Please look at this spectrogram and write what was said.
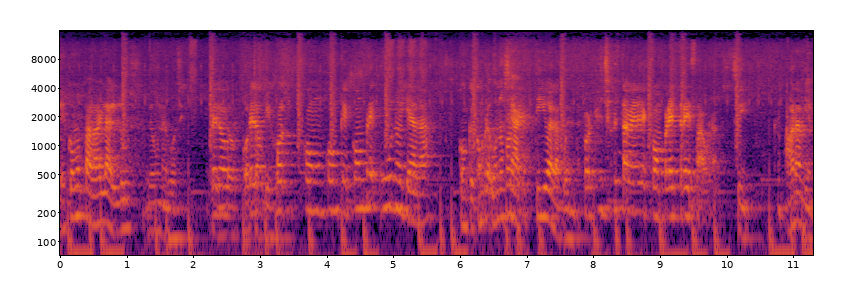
Es como pagar la luz de un negocio. Pero, pero fijos. con, con- que compre uno ya da. Con que compre uno ¿Por se activa la cuenta. Porque yo esta vez compré tres ahora. Sí. Ahora bien,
